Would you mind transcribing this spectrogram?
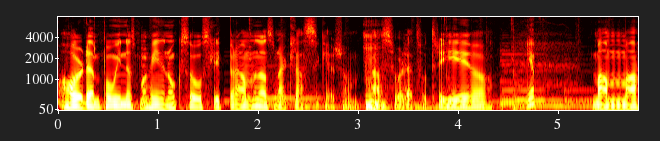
har du den på Windows-maskinen också och slipper använda sådana här klassiker som Mm. password 123 och Japp. mamma.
